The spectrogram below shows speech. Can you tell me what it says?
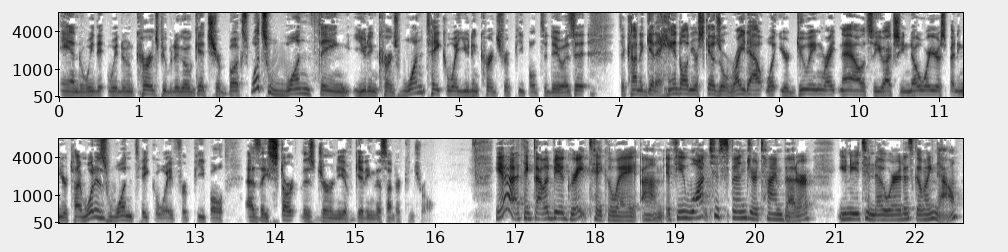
and we'd, we'd encourage people to go get your books. What's one thing you'd encourage, one takeaway you'd encourage for people to do? Is it to kind of get a handle on your schedule, write out what you're doing right now so you actually know where you're spending your time? What is one takeaway for people as they start this journey of getting this under control? Yeah, I think that would be a great takeaway. Um, if you want to spend your time better, you need to know where it is going now.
